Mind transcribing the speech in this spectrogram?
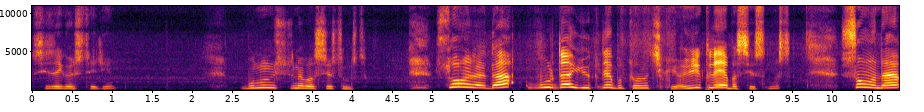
Size göstereyim. Bunun üstüne basıyorsunuz. Sonra da burada yükle butonu çıkıyor. Yükleye basıyorsunuz. Sonra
